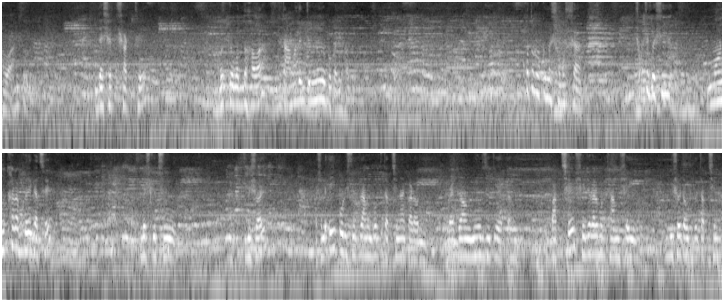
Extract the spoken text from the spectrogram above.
হওয়া, দেশের স্বার্থে ঐক্যবদ্ধ হওয়া, যেটা আমাদের জন্যই উপকারী হবে। কত রকমের সমস্যা? সবচেয়ে বেশি মন খারাপ হয়ে গেছে বেশ কিছু বিষয়। আসলে এই পরিস্থিতিতে আমি বলতে চাচ্ছি না, কারণ ব্যাকগ্রাউন্ড মিউজিকে একটা বাজছে, সেই জায়গার মধ্যে আমি সেই বিষয়টা উঠাতে চাচ্ছি না।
